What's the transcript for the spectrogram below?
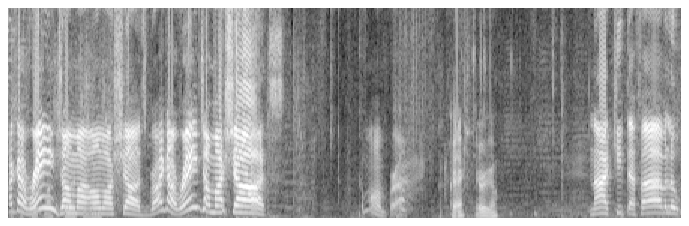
I got range on my on my shots, bro. I got range on my shots. Come on, bro. Okay, here we go. Nah, keep that five loop.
